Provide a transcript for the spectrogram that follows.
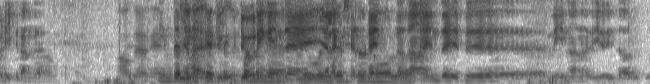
படிக்கிறாங்க. இந்த லிங்க் கிளிக் பண்ணுங்க. இந்த எலெக்ஷன் டைம்ல தான் இந்த இது மெயினா நிறைய இதாகுது.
